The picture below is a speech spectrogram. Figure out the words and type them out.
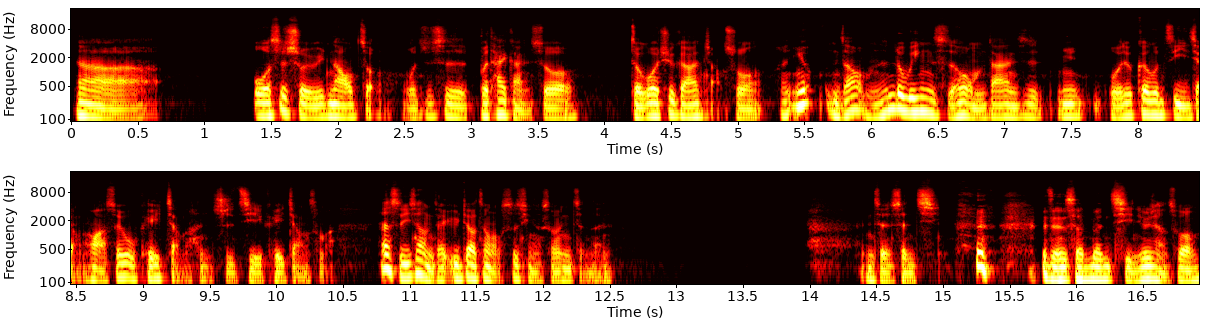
那我是属于孬种，我就是不太敢说。走过去跟他讲说，因为你知道我们在录音的时候，我们当然是因为我就跟我自己讲话，所以我可以讲得很直接，可以讲什么。但实际上你在遇到这种事情的时候，你只能，你只能生气，你只能生闷气，你就想说，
